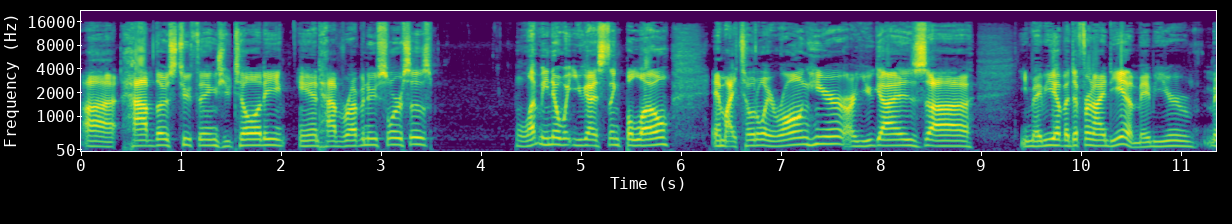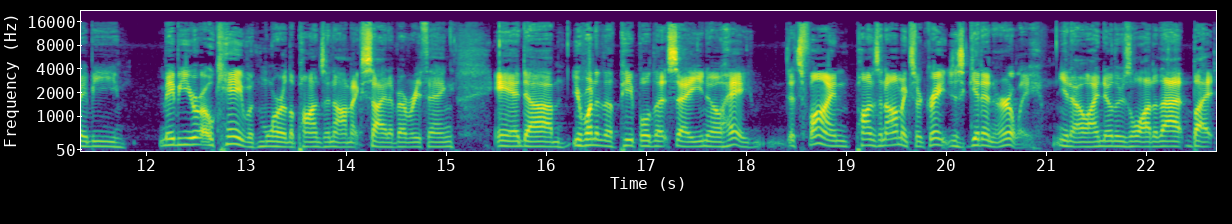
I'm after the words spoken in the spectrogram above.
uh, have those two things, utility and have revenue sources. Let me know what you guys think below. Am I totally wrong here? Are you guys uh, you maybe you have a different idea? Maybe you're maybe maybe you're okay with more of the Ponzonomics side of everything, and um, you're one of the people that say, you know, hey, it's fine. Ponzonomics are great. Just get in early. You know, I know there's a lot of that, but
